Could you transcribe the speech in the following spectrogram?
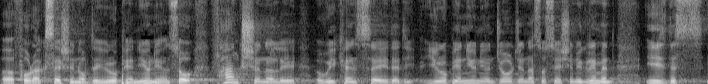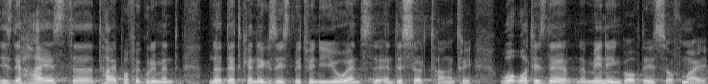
uh, for accession of the European Union. So functionally, we can say that the European Union-Georgian Association Agreement is, this, is the highest uh, type of agreement that, that can exist between EU and the, and the third country. What, what is the meaning of this, of my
